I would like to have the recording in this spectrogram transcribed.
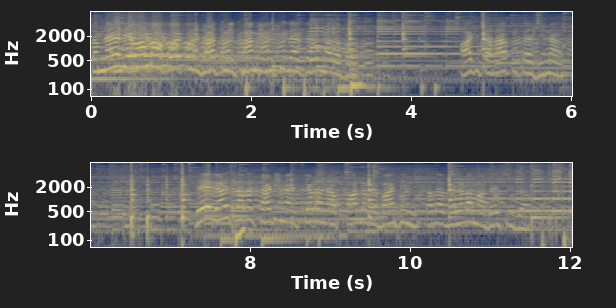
તમને દેવામાં કોઈ પણ જાતની ખામી નથી રાખજો મારા ભાઈ. આજ તારા પિતાજીના બે વેળ તારા સાડીના છેડાના પાલવે બાંધીને તારા વેલડામાં બેસી જાઓ.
